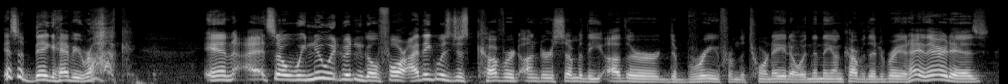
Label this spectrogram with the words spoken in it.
it's a big, heavy rock, and I, so we knew it wouldn't go far. I think it was just covered under some of the other debris from the tornado, and then they uncovered the debris, and hey, there it is.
